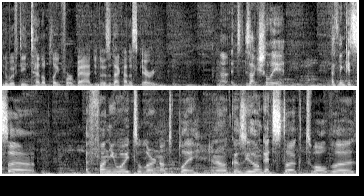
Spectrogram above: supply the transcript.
you know, with the intent of playing for a band, you know, isn't that kind of scary? No, it's, it's actually I think it's uh, a funny way to learn how to play, you know, because you don't get stuck to all the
